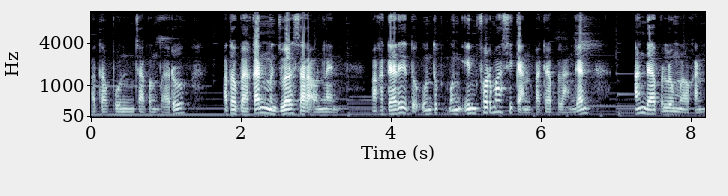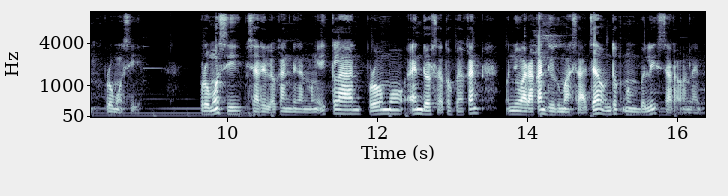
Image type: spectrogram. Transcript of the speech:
ataupun cabang baru atau bahkan menjual secara online. Maka dari itu, untuk menginformasikan pada pelanggan, Anda perlu melakukan promosi. Promosi bisa dilakukan dengan mengiklan, promo, endorse, atau bahkan menyuarakan di rumah saja untuk membeli secara online.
